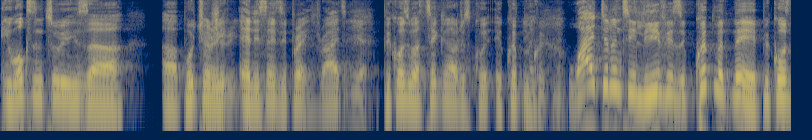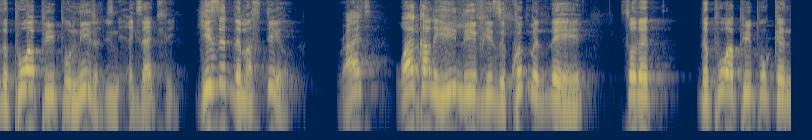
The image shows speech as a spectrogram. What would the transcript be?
he walks into his uh, uh, butchery, Butchery. and he says he prays, right? Yeah. Because he was taking out his qu- equipment. Equipment. Why didn't he leave his equipment there? Because the poor people need it. Exactly. He said they must steal, right? Why can't he leave his equipment there so that the poor people can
